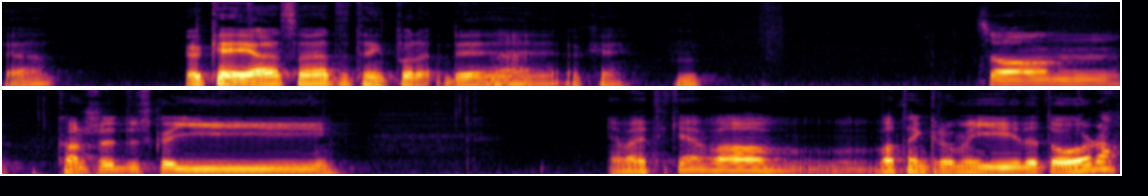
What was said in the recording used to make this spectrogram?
Ja. Ok, ja, så har jeg ikke tenkt på det. Det Nei. ok. Mm. Så mm, kanskje du skal gi Jeg veit ikke. Hva, hva tenker du om å gi det et år, da?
